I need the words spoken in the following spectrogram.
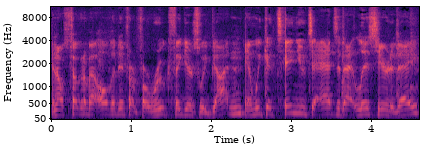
and I was talking about all the different Farooq figures we've gotten, and we continue to add to that list here today.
